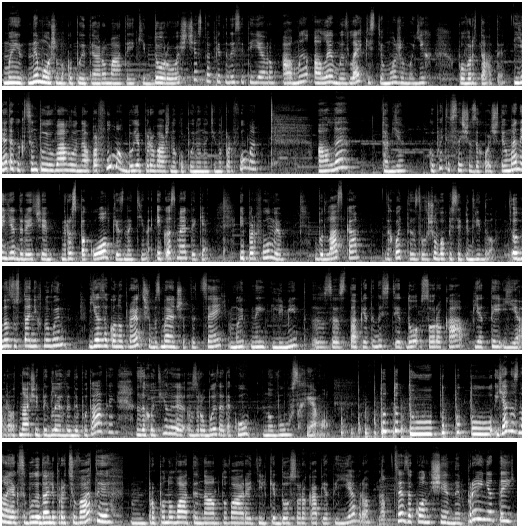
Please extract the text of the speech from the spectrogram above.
ми не можемо купити аромати, які дорожчі 150 євро, а ми, але ми з легкістю можемо їх повертати. Я так акцентую увагу на парфумах, бо я переважно купую на Нотіно парфуми. Але там є купити все, що захочете. У мене є, до речі, розпаковки з Натіна, і косметики, і парфуми. Будь ласка, заходьте, залишу в описі під відео. Одна з останніх новин. Є законопроект, щоб зменшити цей митний ліміт з 150 до 45 євро. От наші підлеглі депутати захотіли зробити таку нову схему. Ту-ту-ту, пу-пу-пу. Я не знаю, як це буде далі працювати. Пропонувати нам товари тільки до 45 євро. Ну, цей закон ще не прийнятий.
